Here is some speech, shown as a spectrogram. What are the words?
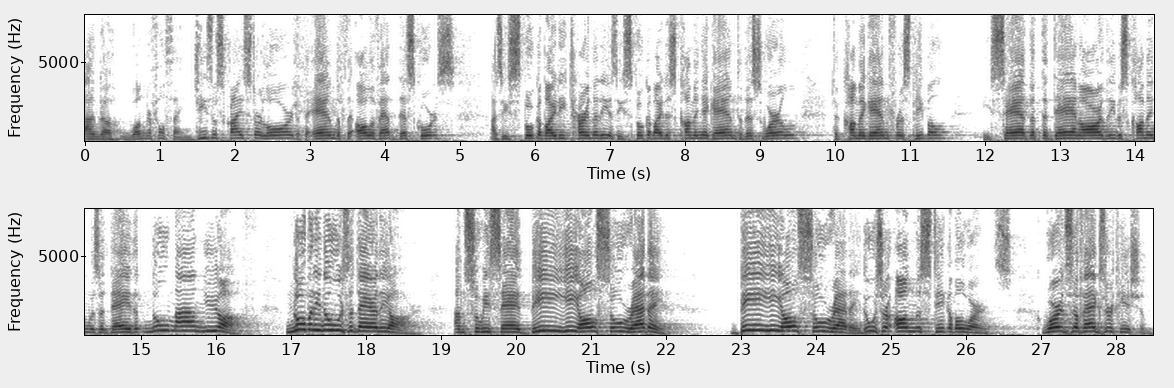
and a wonderful thing. Jesus Christ our Lord, at the end of the Olivet discourse, as he spoke about eternity, as he spoke about his coming again to this world, to come again for his people, he said that the day and hour that he was coming was a day that no man knew of. Nobody knows that there they are. And so he said, Be ye also ready. Be ye also ready. Those are unmistakable words. Words of exhortation,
